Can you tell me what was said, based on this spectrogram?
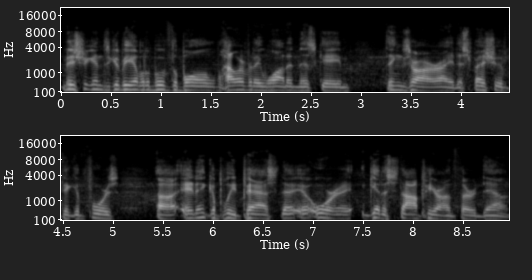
Michigan's going to be able to move the ball however they want in this game things are all right, especially if they can force uh, an incomplete pass or get a stop here on third down.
